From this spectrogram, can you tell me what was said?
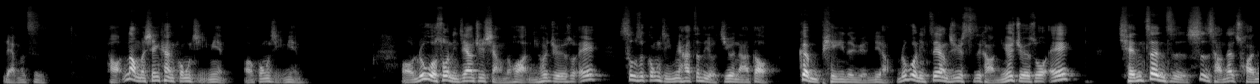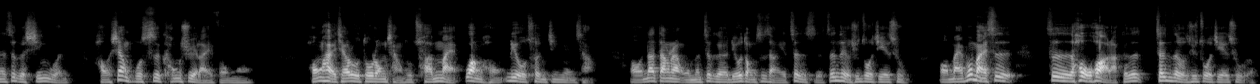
两个字。好，那我们先看供给面啊，供给面。哦，如果说你这样去想的话，你会觉得说，哎，是不是供给面它真的有机会拿到更便宜的原料？如果你这样去思考，你会觉得说，哎，前阵子市场在传的这个新闻好像不是空穴来风哦。红海加入多龙抢出，传买万宏六寸晶圆厂。哦，那当然，我们这个刘董事长也证实，真的有去做接触。哦，买不买是是后话了，可是真的有去做接触了。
